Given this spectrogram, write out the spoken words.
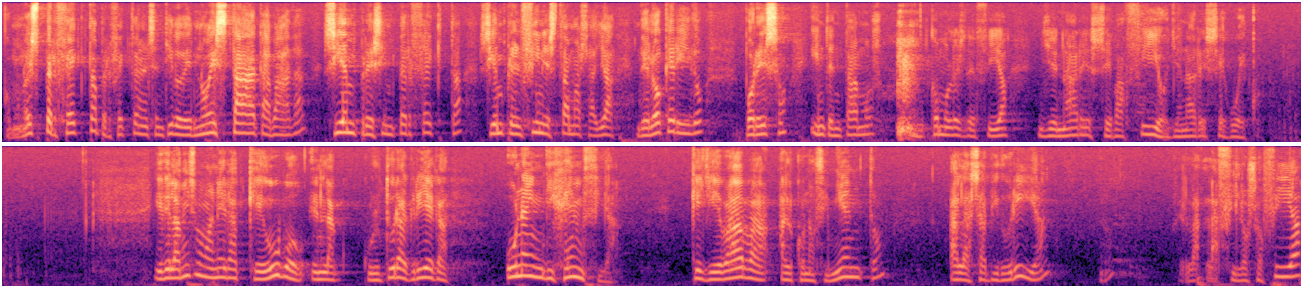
como no es perfecta, perfecta en el sentido de no está acabada, siempre es imperfecta, siempre el fin está más allá de lo querido, por eso intentamos, como les decía, llenar ese vacío, llenar ese hueco. Y de la misma manera que hubo en la cultura griega una indigencia que llevaba al conocimiento, a la sabiduría, la, filosofía,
